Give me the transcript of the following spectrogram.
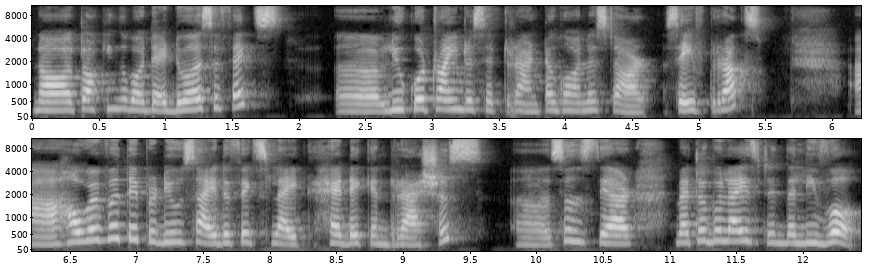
Now talking about the adverse effects, uh, leukotriene receptor antagonists are safe drugs. Uh, however, they produce side effects like headache and rashes. Uh, since they are metabolized in the liver,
